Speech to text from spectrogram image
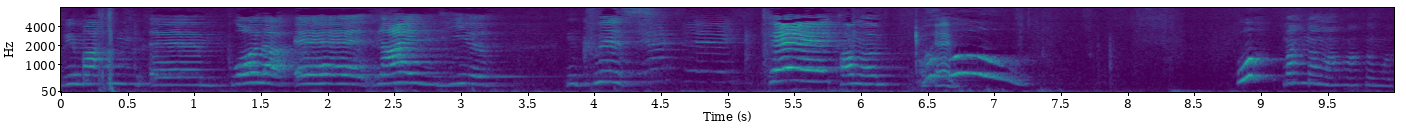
wir machen, ähm, Brawler, äh, nein, hier, ein Quiz. Okay, komme. Okay. Huhu! Huh, mach nochmal, mach nochmal.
